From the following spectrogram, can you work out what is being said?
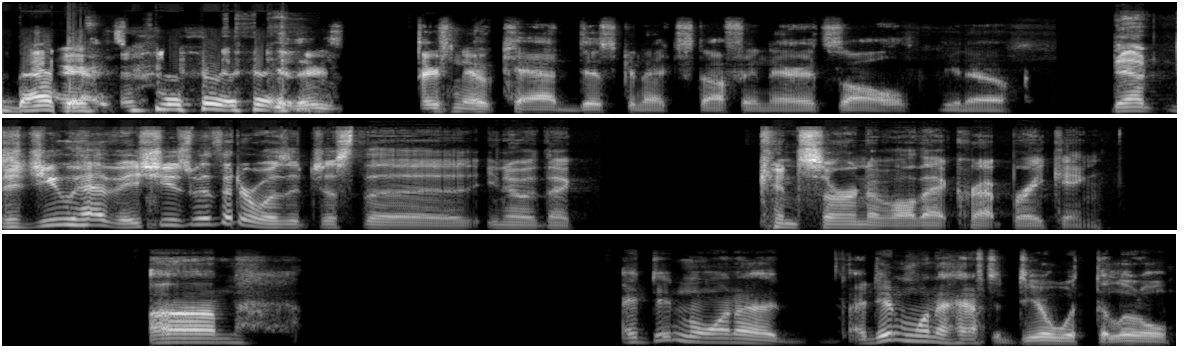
better. yeah, there's there's no CAD disconnect stuff in there. It's all you know. Now, did you have issues with it, or was it just the you know the concern of all that crap breaking? Um, I didn't want to. I didn't want to have to deal with the little.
